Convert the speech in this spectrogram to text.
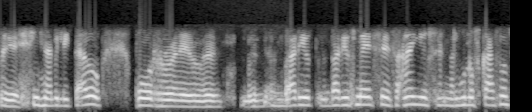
eh, inhabilitado por eh, varios varios meses, años, en algunos casos,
